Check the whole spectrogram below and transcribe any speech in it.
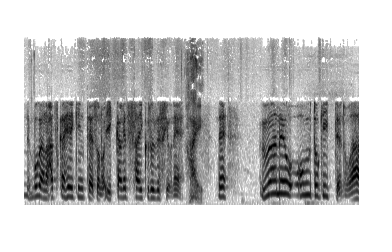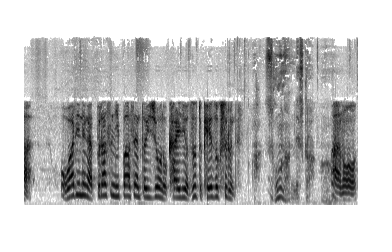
で僕はあの20日平均ってその1か月サイクルですよね。はい、で上値を追う時っていうのは終値がプラス2%以上の乖離をずっと継続するんです。あそうなんですか。あの、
